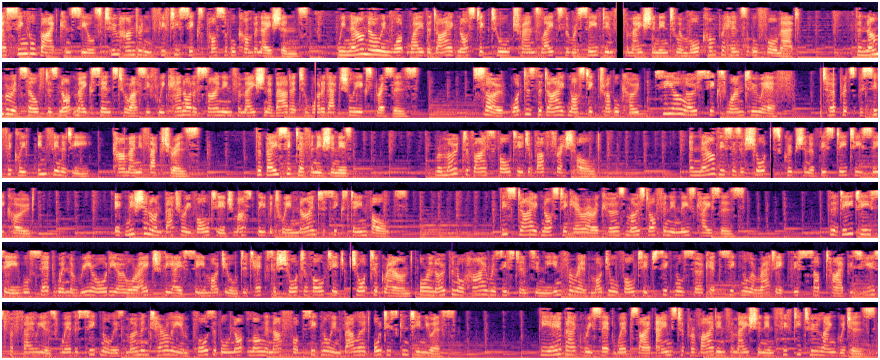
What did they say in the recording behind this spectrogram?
A single byte conceals 256 possible combinations. We now know in what way the diagnostic tool translates the received information into a more comprehensible format. The number itself does not make sense to us if we cannot assign information about it to what it actually expresses. So, what does the diagnostic trouble code C00612F interpret specifically, Infiniti, car manufacturers? The basic definition is remote device voltage above threshold. And now this is a short description of this DTC code. Ignition on battery voltage must be between 9 to 16 volts. This diagnostic error occurs most often in these cases. The DTC will set when the rear audio or HVAC module detects a short to voltage, short to ground, or an open or high resistance in the infrared module voltage signal circuit signal erratic. This subtype is used for failures where the signal is momentarily implausible not long enough for signal invalid or discontinuous. The Airbag Reset website aims to provide information in 52 languages.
